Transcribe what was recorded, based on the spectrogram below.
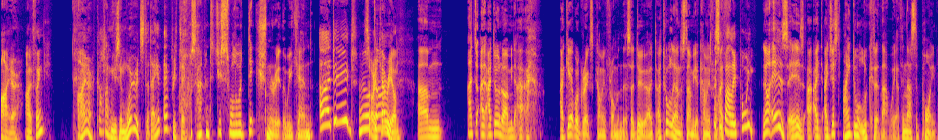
ire. I think ire. God, I'm using words today and everything. What's happened? Did you swallow a dictionary at the weekend? I did. Well Sorry, done. carry on. Um, I, d- I- I don't know. I mean, I, I get where Greg's coming from in this. I do. I, I totally understand where you're coming from. It's a I th- valid point. No, it is. It is. I, I, just, I don't look at it that way. I think that's the point.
